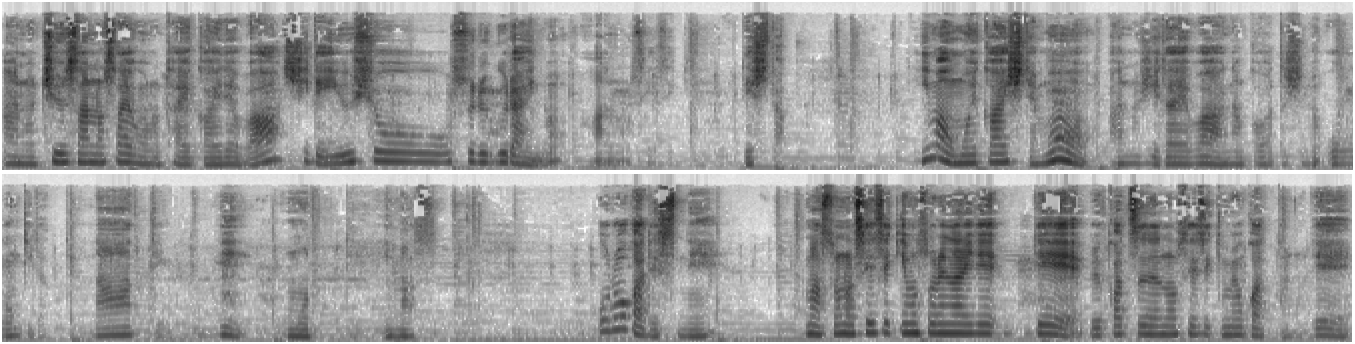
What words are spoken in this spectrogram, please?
あの、中3の最後の大会では市で優勝するぐらいのあの成績でした。今思い返しても、あの時代はなんか私の黄金期だったよなっていうふうに思っています。ところがですね、まあその成績もそれなりで、で、部活の成績も良かったので、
